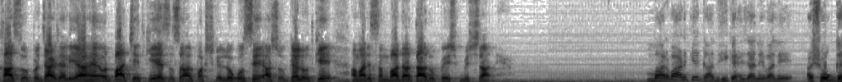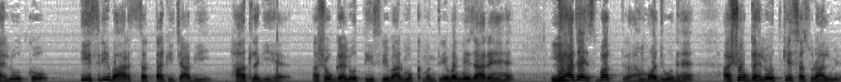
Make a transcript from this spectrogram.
खासतौर पर जायजा लिया है और बातचीत की है ससुराल पक्ष के लोगों से अशोक गहलोत के हमारे संवाददाता रुपेश मिश्रा ने। मारवाड़ के गांधी कहे जाने वाले अशोक गहलोत को तीसरी बार सत्ता की चाबी हाथ लगी है। अशोक गहलोत तीसरी बार मुख्यमंत्री बनने जा रहे हैं। लिहाजा इस वक्त हम मौजूद हैं अशोक गहलोत के ससुराल में।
